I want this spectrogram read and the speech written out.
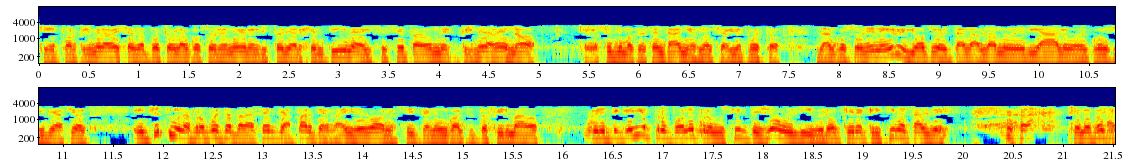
que por primera vez se haya puesto blanco sobre negro en la historia argentina y se sepa dónde, primera vez no, que en los últimos 60 años no se había puesto blanco sobre negro y otros están hablando de diálogo, de conciliación. Y yo tengo una propuesta para hacerte, aparte a raíz de dos, no sé, tener un contrato firmado, pero te quería proponer producirte yo un libro que era Cristina tal vez. que me parece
